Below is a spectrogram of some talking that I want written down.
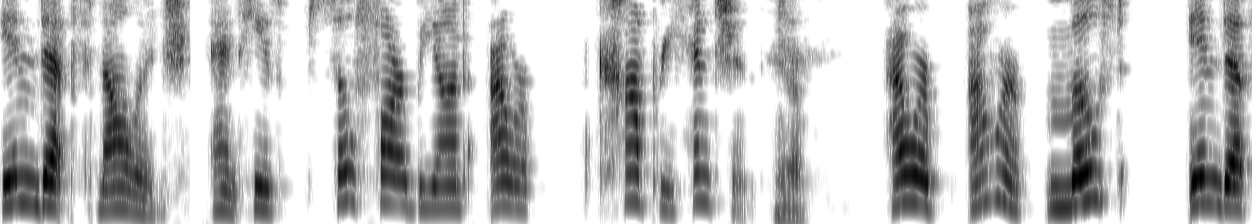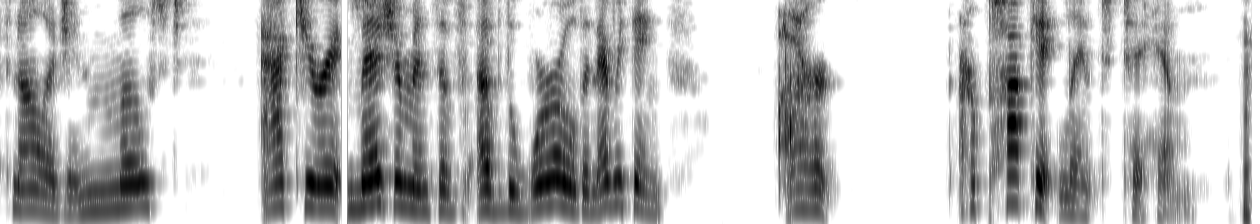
in-depth knowledge and he is so far beyond our comprehension. Yeah. Our our most in-depth knowledge and most accurate measurements of, of the world and everything are are pocket lint to him.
